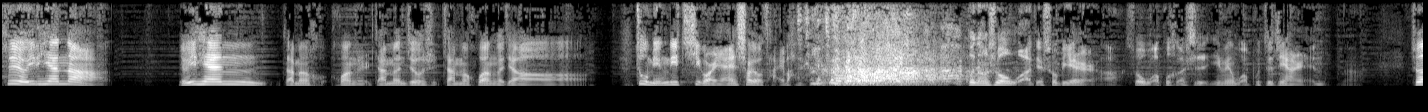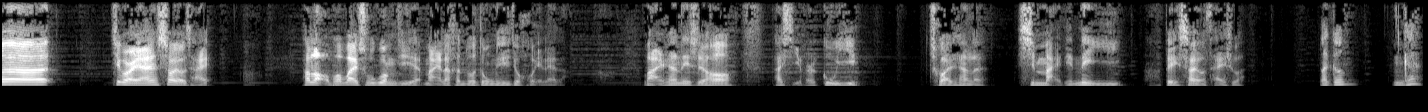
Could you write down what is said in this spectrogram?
所以有一天呢，有一天咱们换个人，咱们就是咱们换个叫著名的气管炎邵有才吧。不能说我得说别人啊，说我不合适，因为我不是这样人啊。说气管炎邵有才啊，他老婆外出逛街，买了很多东西就回来了。晚上的时候，他媳妇儿故意穿上了新买的内衣啊，对邵有才说：“老公，你看，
